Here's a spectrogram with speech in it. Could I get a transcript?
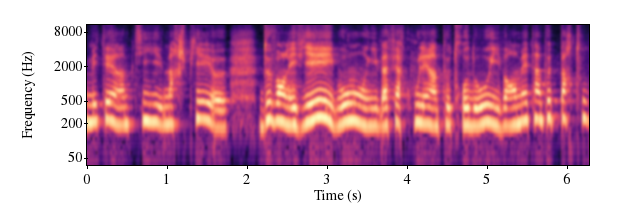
mettez un petit marchepied euh, devant l'évier et bon, il va faire couler un peu trop d'eau, il va en mettre un peu de partout.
